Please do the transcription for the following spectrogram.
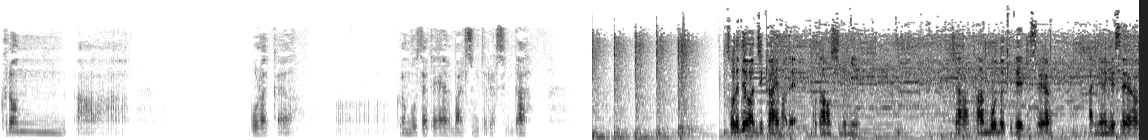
그런 아, 뭐랄까요? 어, 그런 것에 대해 말씀드렸습니다. それでは次回までお楽しみに。 자, 다음 번호 기대해주세요. 안녕히 계세요.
